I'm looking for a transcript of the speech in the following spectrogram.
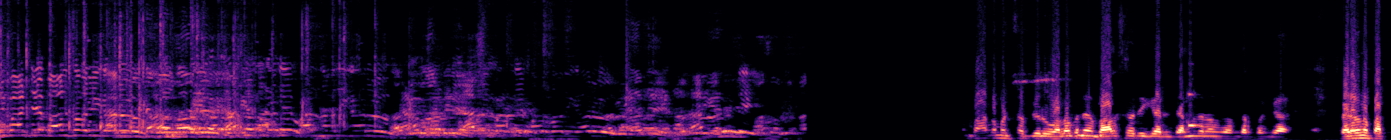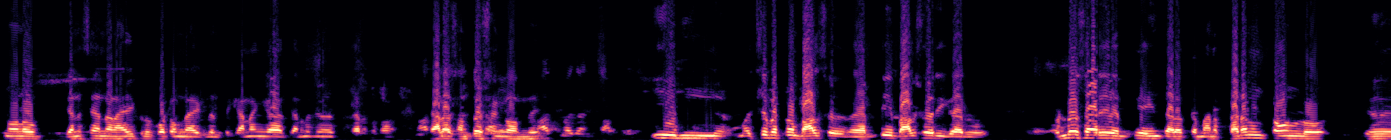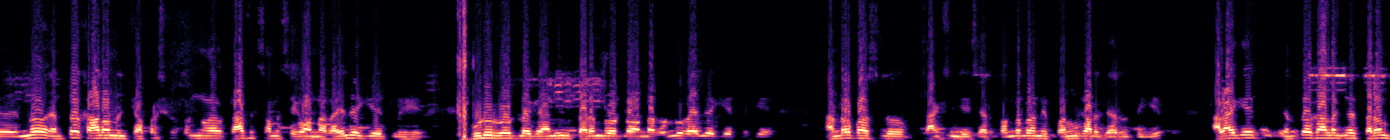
హ్యాపీ బర్త్డే బాలసౌరి గారు. హ్యాపీ బర్త్డే బాలసౌరి గారు. హ్యాపీ బర్త్డే బాలసౌరి గారు. పార్లమెంట్ సభ్యులు వల్లభనేని బాలశౌరి గారి జన్మదినం సందర్భంగా పెడవనపట్నంలో జనసేన నాయకులు కూటమి నాయకులు ఇంత ఘనంగా జన్మదినం జరపడం చాలా సంతోషంగా ఉంది. ఈ మచిలీపట్నం బాలశౌ ఎంపీ బాలశౌరి గారు రెండోసారి ఎంపీ అయిన తర్వాత మన పెడన టౌన్లో ఎన్నో ఎంతో కాలం నుంచి అపరిష్కృతంగా ట్రాఫిక్ సమస్యగా ఉన్న రైల్వే గేట్లకి గూడూరు రోడ్లో కానీ పెడన్ రోడ్లో ఉన్న రెండు రైల్వే గేట్లకి అండర్ పాస్లు శాంక్షన్ చేశారు. తొందరలోనే పనులు కూడా జరుగుతాయి. అలాగే ఎంతో కాలంగా తరం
